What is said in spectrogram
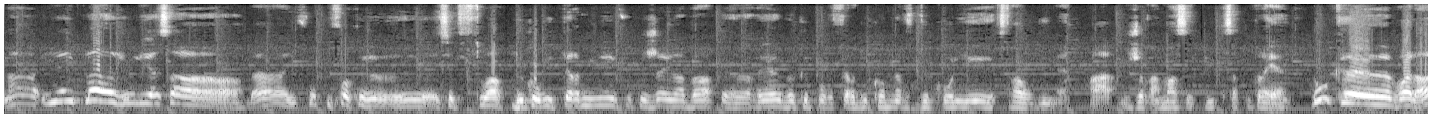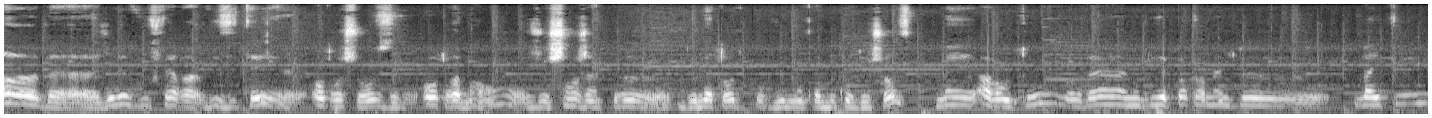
là, il y a une plage où il y a ça. Ben, il faut, il faut que euh, cette histoire de Covid terminée, il faut que j'aille là-bas, euh, que pour faire du commerce de colliers extraordinaire. Ah, je ramasse et puis ça coûte rien. Donc euh, voilà, ben, je vais vous faire visiter euh, autre chose autrement. Je change un peu de méthode pour vous montrer beaucoup de choses. Mais avant tout, ben, n'oubliez pas quand même de liker,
